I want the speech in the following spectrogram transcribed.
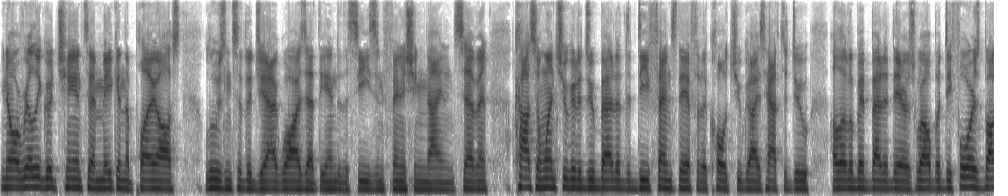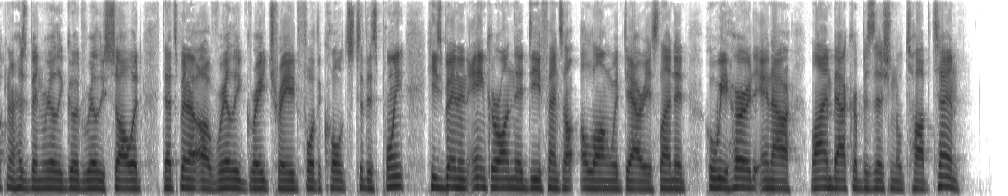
you know, a really good chance at making the playoffs, losing to the Jaguars at the end of the season, finishing nine and seven. Carson Wentz, you're going to do better. The defense there for the Colts, you guys have to do a little bit better there as well. But DeForest Buckner has been really good, really solid. That's been a, a really great trade for the Colts to this point. He's been an anchor on their defense along with Darius Leonard, who we heard in our linebacker positional top 10.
